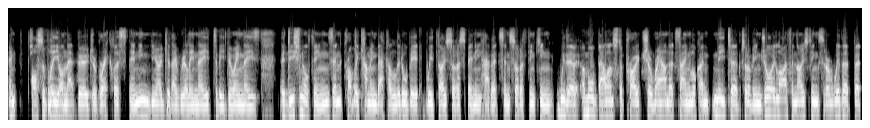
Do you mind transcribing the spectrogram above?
and possibly on that verge of reckless spending. You know, do they really need to be doing these additional things? And probably coming back a little bit with those sort of spending habits and sort of thinking with a, a more balanced approach around it, saying, look, I need to sort of enjoy life and those things that are with it. But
